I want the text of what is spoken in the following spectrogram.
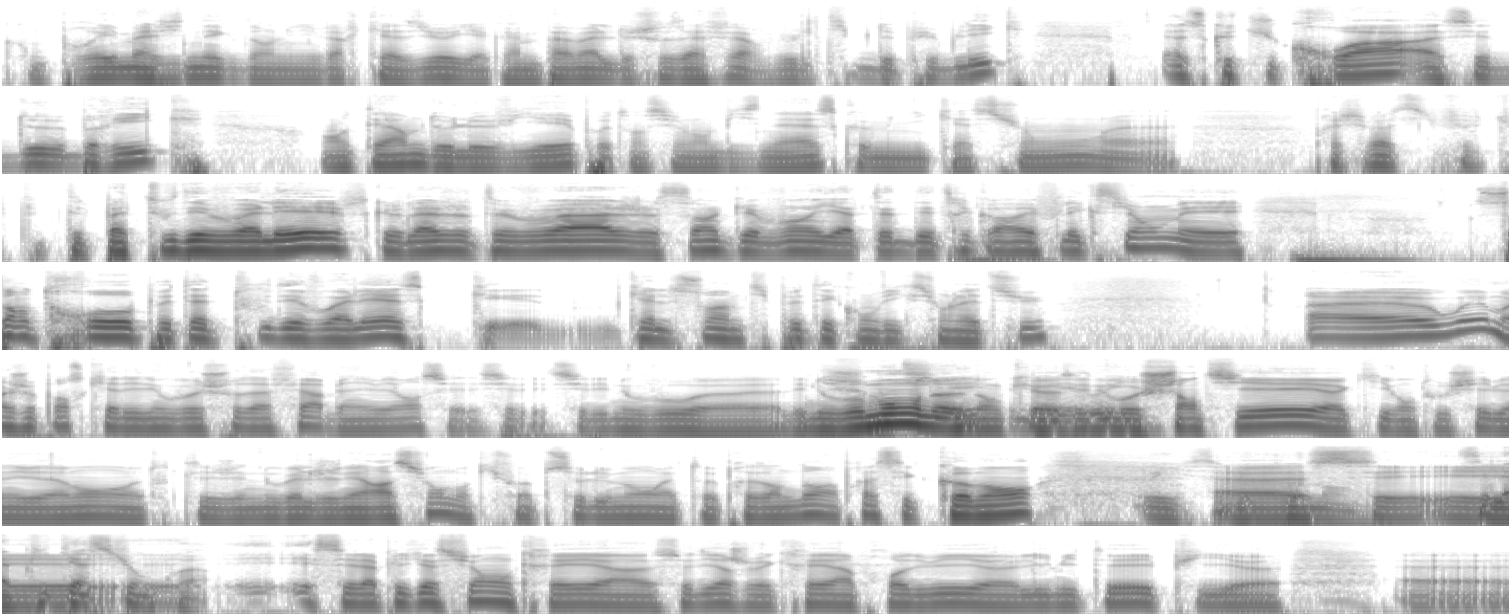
On pourrait imaginer que dans l'univers Casio, il y a quand même pas mal de choses à faire vu le type de public. Est-ce que tu crois à ces deux briques en termes de levier, potentiellement business, communication euh, Après, je sais pas tu peux, peux peut-être pas tout dévoiler, parce que là, je te vois, je sens que bon, il y a peut-être des trucs en réflexion, mais sans trop peut-être tout dévoiler, quelles sont un petit peu tes convictions là-dessus? Euh, oui, moi je pense qu'il y a des nouvelles choses à faire. Bien évidemment, c'est des nouveaux, euh, des nouveaux mondes, donc euh, des nouveaux chantiers qui vont toucher bien évidemment toutes les nouvelles générations. Donc il faut absolument être présent dedans. Après, c'est comment. Oui, c'est l'application. Et, et c'est l'application, créer, se dire je vais créer un produit limité et puis euh,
